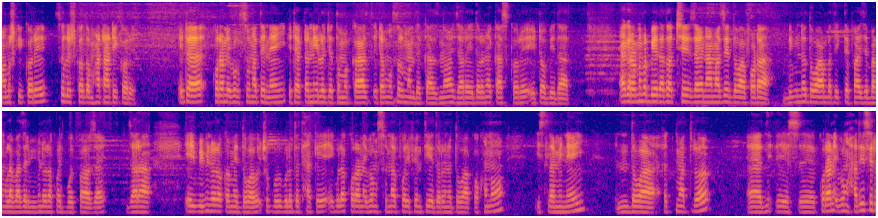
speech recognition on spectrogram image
মানুষ কি করে, চল্লিশ কদম হাঁটাহাঁটি করে। এটা কোরআন এবং সুনাতে নেই। এটা একটা নির্লজ্জতম কাজ এটা মুসলমানদের কাজ নয় যারা এই ধরনের কাজ করে এটা বেদাত। এগারো নম্বর বেদাত হচ্ছে যায় নামাজে দোয়া পড়া। বিভিন্ন দোয়া আমরা দেখতে পাই যে বাংলা বাজারে বিভিন্ন রকমের বই পাওয়া যায়। যারা এই বিভিন্ন রকমের দোয়া সব বইগুলোতে থাকে এগুলো কোরআন এবং সুন্না পরিপন্থী এই ধরনের দোয়া কখনো ইসলামী নেই। দোয়া একমাত্র এ, কোরআন এবং হাদিসের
